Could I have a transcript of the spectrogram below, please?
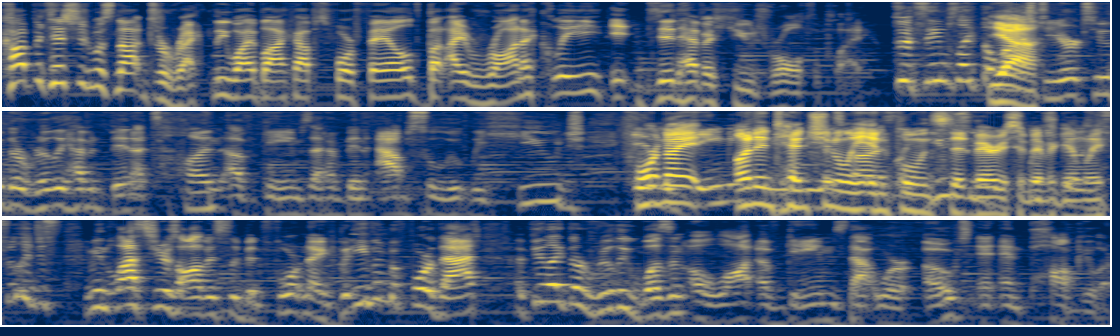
Competition was not directly why Black Ops 4 failed, but ironically, it did have a huge role to play. So it seems like the Yeah. last year or two, there really haven't been a ton of games that have been absolutely huge. In the Fortnite gaming unintentionally community as far like, influenced it very and Twitch goes. significantly. It's really just, I mean, the last year's obviously been Fortnite, but even before that, I feel like there really wasn't a lot of games that were out and, and popular.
